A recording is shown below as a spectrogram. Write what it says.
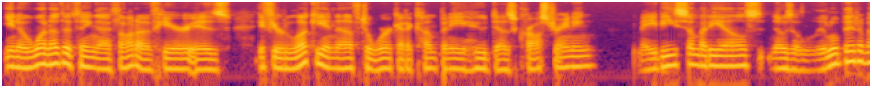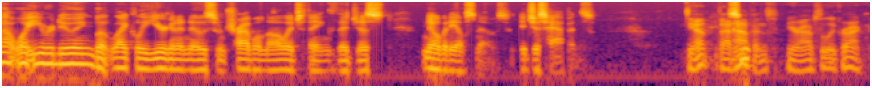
you know, one other thing I thought of here is if you're lucky enough to work at a company who does cross training, maybe somebody else knows a little bit about what you were doing, but likely you're going to know some tribal knowledge things that just nobody else knows. It just happens. Yep, that so, happens. You're absolutely correct.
